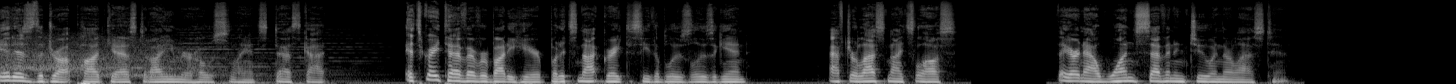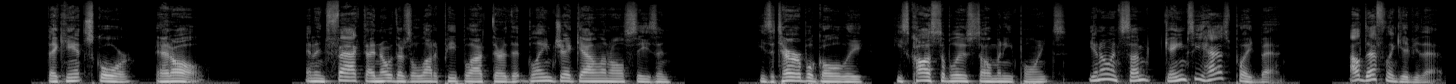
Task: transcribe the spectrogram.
It is the Drop Podcast, and I am your host, Lance Descott. It's great to have everybody here, but it's not great to see the Blues lose again. After last night's loss, they are now 1 7 and 2 in their last 10. They can't score at all. And in fact, I know there's a lot of people out there that blame Jake Allen all season. He's a terrible goalie. He's cost the Blues so many points. You know, in some games, he has played bad. I'll definitely give you that.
